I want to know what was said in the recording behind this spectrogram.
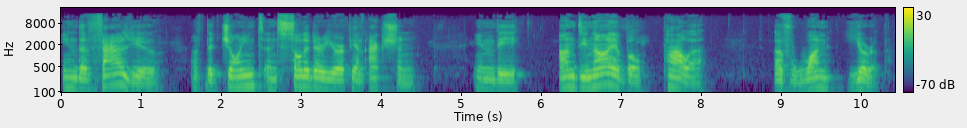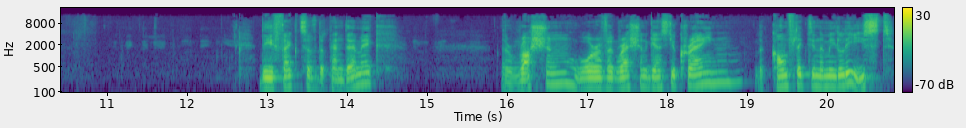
in the value of the joint and solidary European action, in the undeniable power of one Europe. The effects of the pandemic the Russian war of aggression against Ukraine, the conflict in the Middle East,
